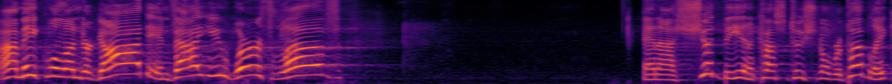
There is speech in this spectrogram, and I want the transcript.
I'm equal under God in value, worth, love. And I should be in a constitutional republic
